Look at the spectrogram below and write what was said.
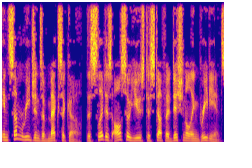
In some regions of Mexico, the slit is also used to stuff additional ingredients,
